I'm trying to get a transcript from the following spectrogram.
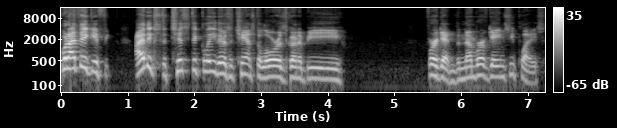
But I think if I think statistically, there's a chance de Laura is going to be for again the number of games he plays,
